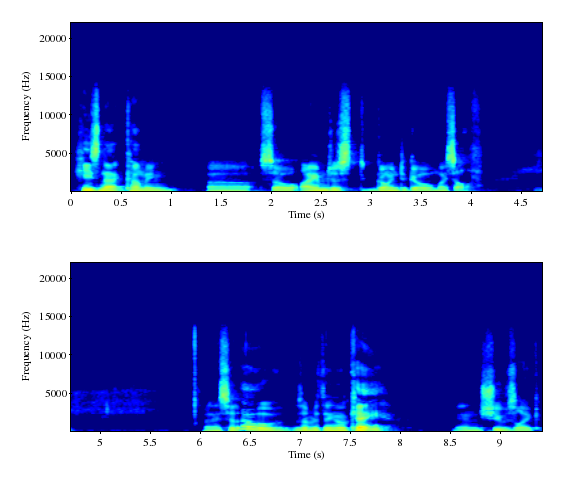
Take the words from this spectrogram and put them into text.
he's not coming, uh, so I'm just going to go myself. And I said, Oh, is everything okay? And she was like,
